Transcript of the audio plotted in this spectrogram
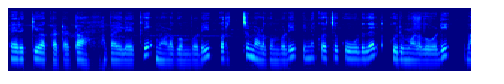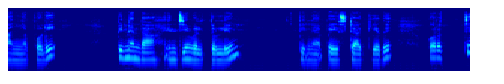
പെരക്കി വെക്കട്ടെ കേട്ടോ അപ്പോൾ അതിലേക്ക് മുളകും പൊടി കുറച്ച് മുളകും പൊടി പിന്നെ കുറച്ച് കൂടുതൽ കുരുമുളക് പൊടി മഞ്ഞൾപ്പൊടി പിന്നെന്താ ഇഞ്ചിയും വെളുത്തുള്ളിയും പിന്നെ പേസ്റ്റാക്കിയത് കുറച്ച്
